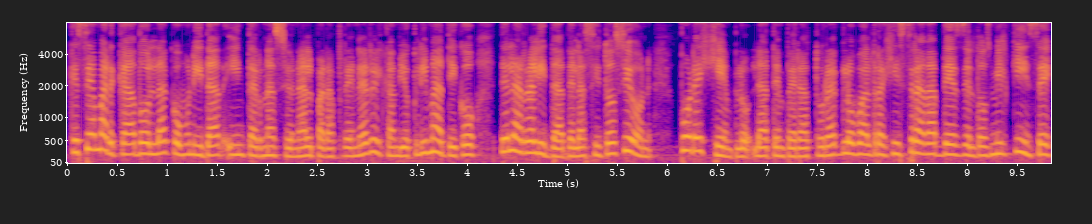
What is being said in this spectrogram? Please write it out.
que se ha marcado la comunidad internacional para frenar el cambio climático de la realidad de la situación. Por ejemplo, la temperatura global registrada desde el 2015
